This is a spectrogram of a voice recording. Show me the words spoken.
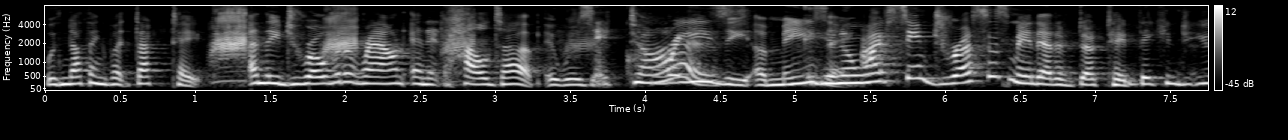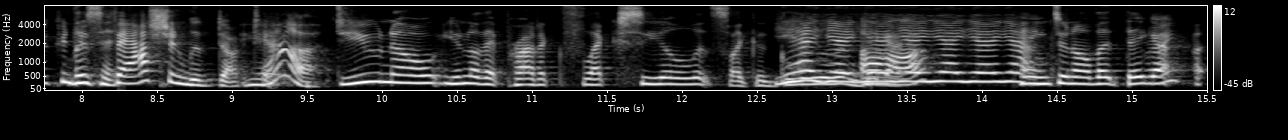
with nothing but duct tape, and they drove it around, and it held up. It was does. crazy, amazing. You know, I've seen dresses made out of duct tape. They can you can Listen. do fashion with duct tape. yeah. Do you know? You know that product Flex Seal? It's like a glue Yeah, yeah, and yeah, yeah, yeah, yeah, yeah. paint and all that. They Right. got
